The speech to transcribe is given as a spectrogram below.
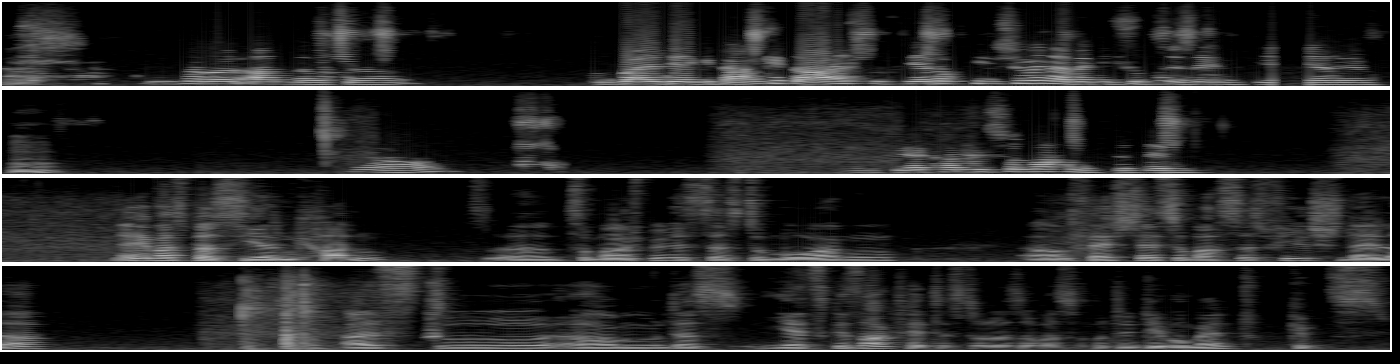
Ja. überall anders, ja. Und weil der Gedanke da ist, es wäre doch viel schöner, wenn ich so präsent wäre. Mhm. Ja. Und wer kann das schon machen, präsent? Nee, was passieren kann, äh, zum Beispiel ist, dass du morgen ähm, feststellst, du machst das viel schneller, als du ähm, das jetzt gesagt hättest oder sowas. Und in dem Moment gibt es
